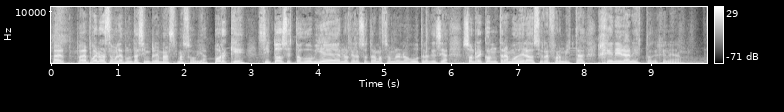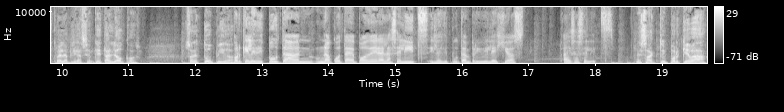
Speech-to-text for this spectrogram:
A ver, ¿por qué no hacemos la pregunta siempre más, más obvia? ¿Por qué? Si todos estos gobiernos que a nosotros más o menos nos gusta, lo que sea, son recontra moderados y reformistas, generan esto que generan. ¿Cuál es la aplicación? ¿Que están locos? ¿Son estúpidos? Porque les disputan una cuota de poder a las elites y les disputan privilegios a esas elites. Exacto. ¿Y por qué va?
